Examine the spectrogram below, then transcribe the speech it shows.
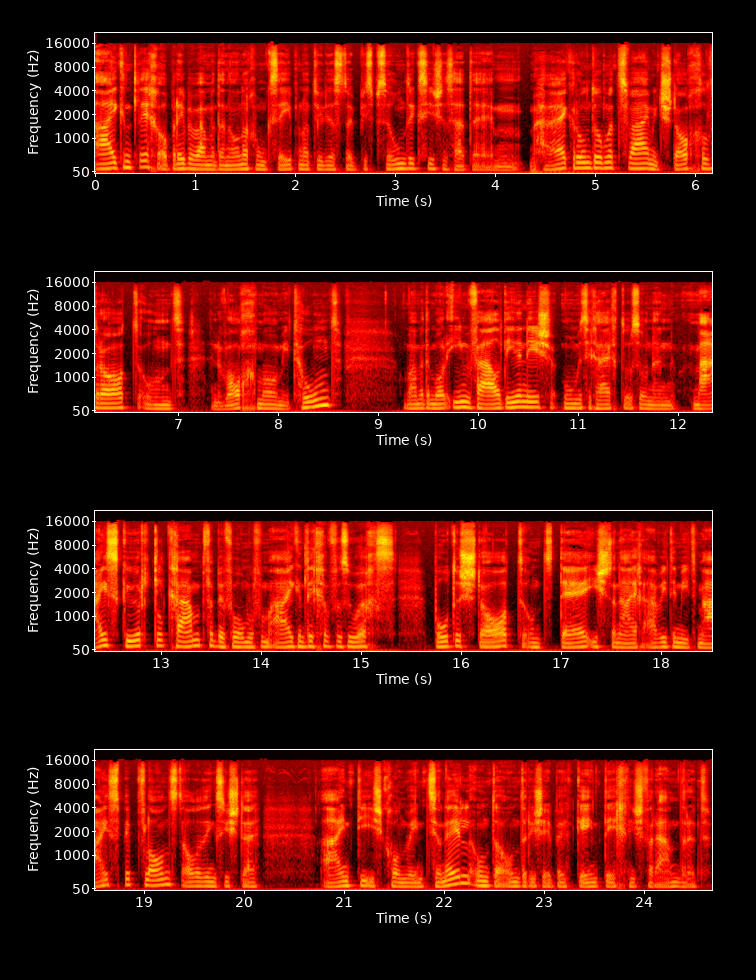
eigentlich, aber eben, wenn man dann ankommt, sieht man natürlich, dass da etwas Besonderes ist. Es hat ähm, Häge rundum zwei mit Stacheldraht und einen Wachmann mit Hund. Und wenn man dann mal im Feld drin ist, muss man sich eigentlich durch so einen Maisgürtel kämpfen, bevor man vom eigentlichen Versuchsboden steht. Und der ist dann eigentlich auch wieder mit Mais bepflanzt. Allerdings ist der eine ist konventionell und der andere ist eben gentechnisch verändert.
